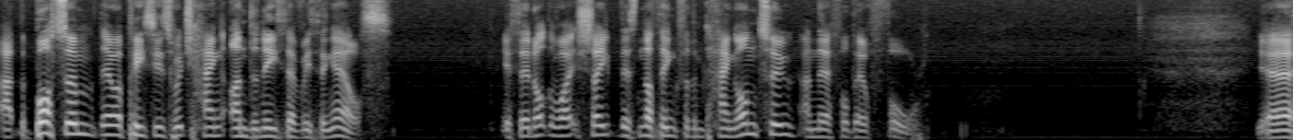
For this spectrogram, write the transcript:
At the bottom, there are pieces which hang underneath everything else. If they're not the right shape, there's nothing for them to hang on to, and therefore they'll fall. Yeah,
